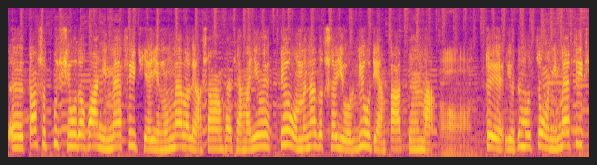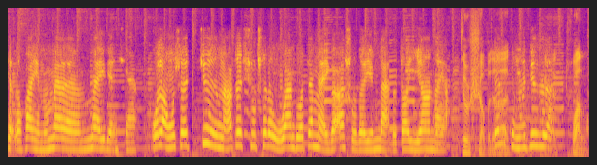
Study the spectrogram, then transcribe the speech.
呃，当时不修的话，你卖废铁也能卖了两三万块钱嘛，因为因为我们那个车有六点八吨嘛。哦。对，有这么重，你卖废铁的话也能卖卖一点钱。我老公说，就是拿着修车的五万多，再买一个二手的也买得到一样的呀。就是舍不得。但是可能就是换了。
